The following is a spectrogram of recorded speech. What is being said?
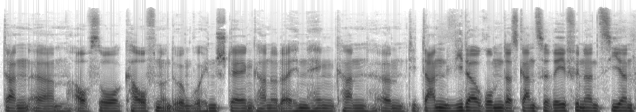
dann ähm, auch so kaufen und irgendwo hinstellen kann oder hinhängen kann, ähm, die dann wiederum das Ganze refinanzieren.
